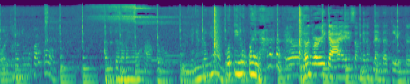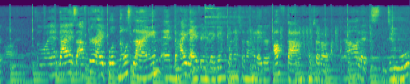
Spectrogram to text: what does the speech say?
O, ito lang yung mukha ko. At ito naman yung mukha ko. Puti mo pala. Don't worry guys, I'm gonna blend that later on. So ayan guys, after I put nose line and highlighter, nilagyan ko na siya ng highlighter off cam. Charot. Now let's do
